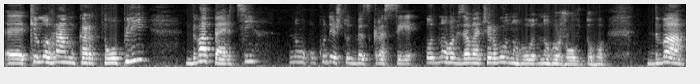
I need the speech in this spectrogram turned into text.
е, кілограм картоплі, два перці. Ну, куди ж тут без краси? Одного взяла червоного, одного жовтого. Два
